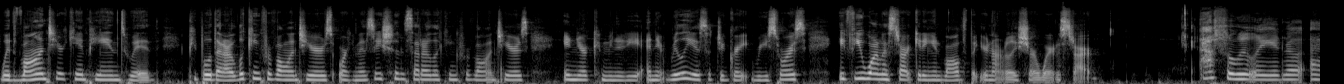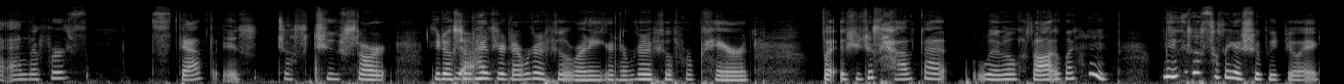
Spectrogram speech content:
with volunteer campaigns, with people that are looking for volunteers, organizations that are looking for volunteers in your community. And it really is such a great resource if you want to start getting involved, but you're not really sure where to start. Absolutely, and the first step is just to start. You know, Yeah. sometimes you're never going to feel ready, you're never going to feel prepared. But if you just have that little thought of like, hmm, maybe that's something I should be doing,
